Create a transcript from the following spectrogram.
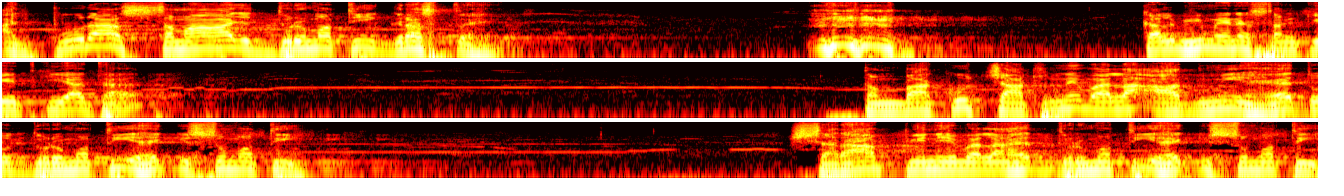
आज पूरा समाज दुर्मति ग्रस्त है। कल भी मैंने संकेत किया था तंबाकू चाटने वाला आदमी है तो दुर्मति है कि सुमति? शराब पीने वाला है, दुर्मति है कि सुमति?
